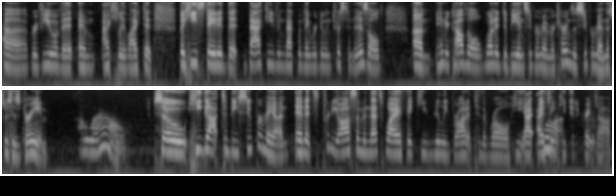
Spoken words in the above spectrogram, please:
uh, review of it and actually liked it, but he stated that back even back when they were doing Tristan and Isolde, um, Henry Cavill wanted to be in Superman Returns as Superman. This was his dream. Oh wow. So he got to be Superman, and it's pretty awesome. And that's why I think he really brought it to the role. He, I, I think he did a great job.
